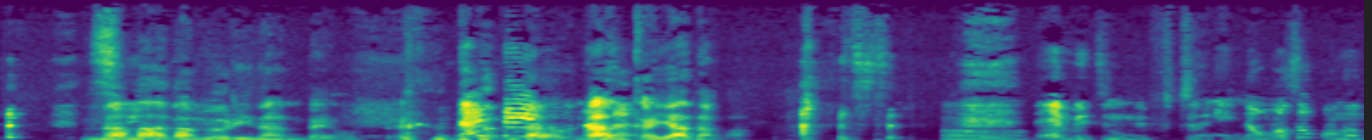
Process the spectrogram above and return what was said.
生が無理なんだよって。大体もうななんかなんか嫌だわ、うん、え別に普通に生魚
